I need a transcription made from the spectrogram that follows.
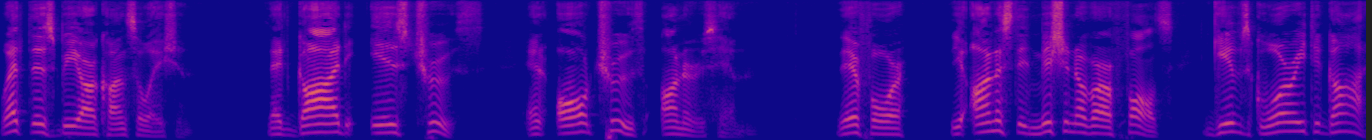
Let this be our consolation that God is truth, and all truth honors him. Therefore, the honest admission of our faults gives glory to God.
